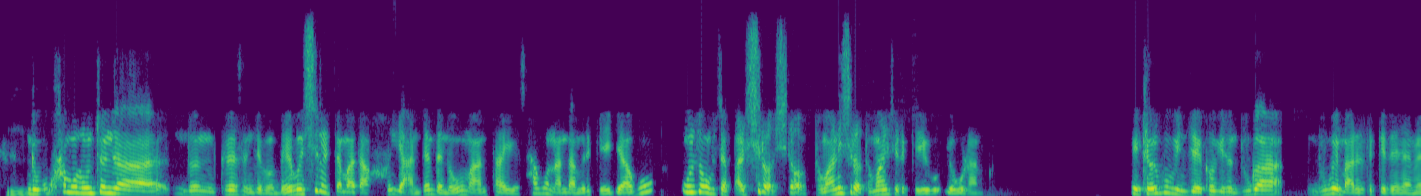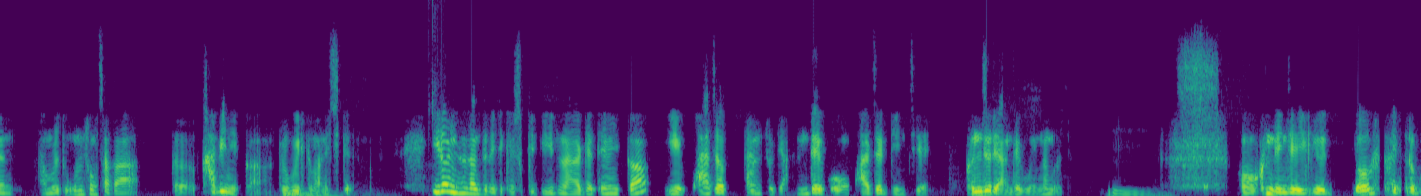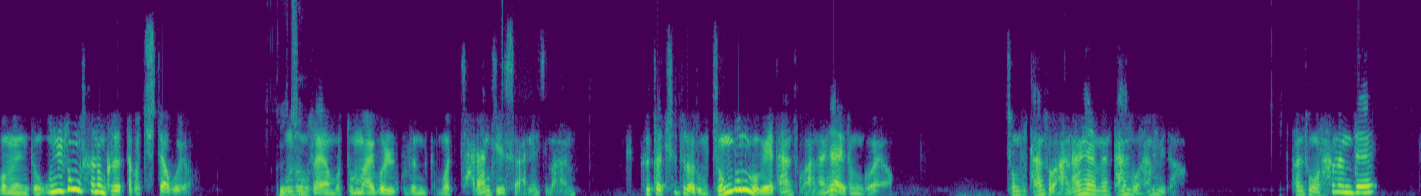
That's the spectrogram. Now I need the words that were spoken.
음. 근데 화물 운전자는 그래서 이제 뭐 매번 실을 때마다 아, 이게 안 된다 너무 많다 이거 사고 난다 뭐 이렇게 얘기하고 운송업체 빨리 실어 실어 더 많이 실어 더 많이 실어 이렇게 요구- 요구를 하는 거예요. 이게 결국 이제 거기서 누가 누구의 말을 듣게 되냐면 아무래도 운송사가 그 갑이니까 결국 이렇게 많이 시게 되는 거죠. 이런 현상들이 이제 계속 일어나게 되니까 이 과적 단속이 안 되고 과적이 이제 근절이 안 되고 있는 거죠. 음. 어 근데 이제 이게 여기까지 들어보면 좀 운송사는 그렇다고 치자고요. 그렇죠. 운송사야 뭐 돈 많이 벌고 그런 뭐 잘한 짓은 아니지만 그렇다 치더라도 정부는 왜 단속 안 하냐 이런 거예요. 정부 단속 안 하냐면 단속을 합니다. 단속을 하는데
